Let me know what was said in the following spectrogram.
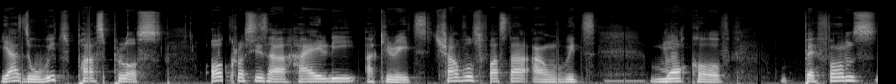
He has the width pass plus all crosses are highly accurate, travels faster and with more curve, performs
